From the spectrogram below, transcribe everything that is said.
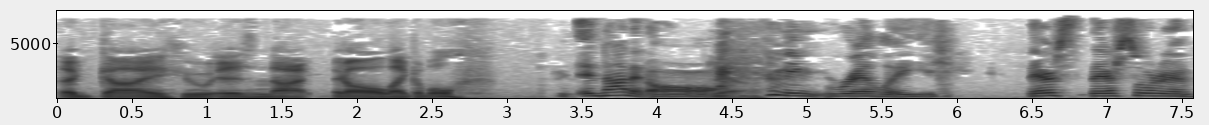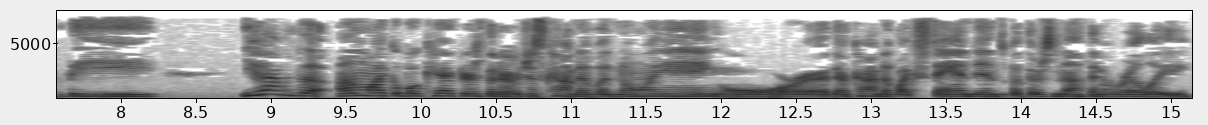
a guy who is not at all likable. Not at all. Yeah. I mean, really. There's, there's sort of the, you have the unlikable characters that are just kind of annoying or they're kind of like stand-ins, but there's nothing really,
